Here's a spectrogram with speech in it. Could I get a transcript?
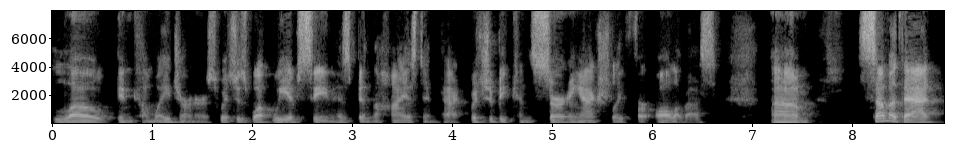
low income wage earners, which is what we have seen has been the highest impact, which should be concerning actually for all of us. Um, some of that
